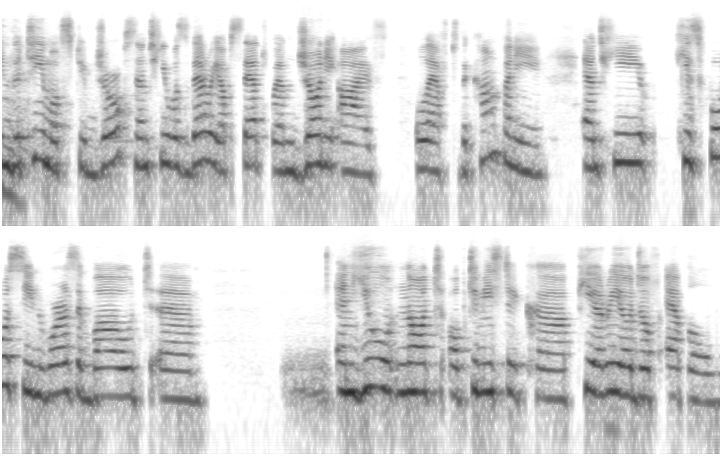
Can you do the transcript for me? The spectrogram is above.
in the team of Steve Jobs. And he was very upset when Jony Ive left the company. And he his foreseen was about um, a new, not optimistic uh, period of Apple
